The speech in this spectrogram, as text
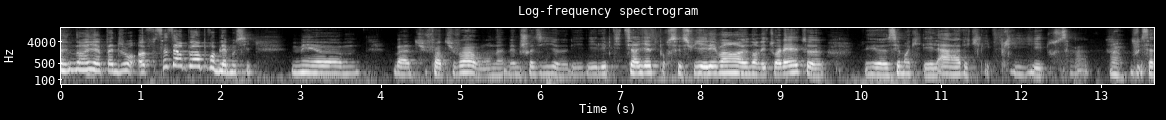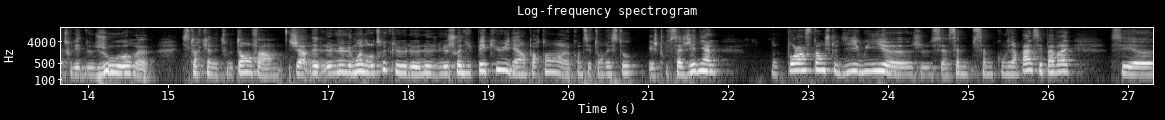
non. non il y a pas de jour off. Ça c'est un peu un problème aussi. Mais euh, bah tu, enfin tu vois, on a même choisi euh, les, les, les petites serviettes pour s'essuyer les mains euh, dans les toilettes. euh, et euh, c'est moi qui les lave et qui les plie et tout ça. On fait ça tous les deux jours, euh, histoire qu'il y en ait tout le temps. Enfin, le, le- le moindre truc, le, le, choix du PQ, il est important euh, quand c'est ton resto. Et je trouve ça génial. Donc pour l'instant, je te dis oui, euh, je, ça, ça, me- ça me convient pas. C'est pas vrai. C'est euh,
